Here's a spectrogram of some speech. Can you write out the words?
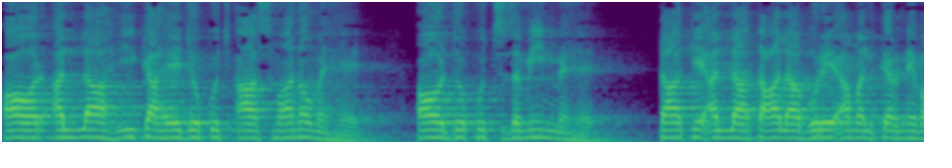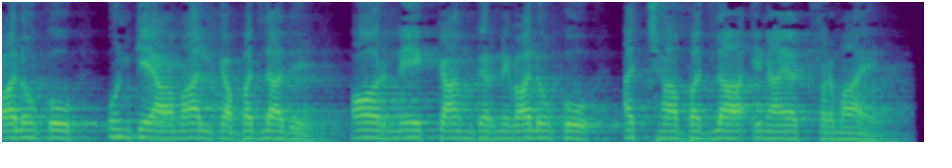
اور اللہ ہی کا ہے جو کچھ آسمانوں میں ہے اور جو کچھ زمین میں ہے، تاکہ اللہ تعالیٰ برے عمل کرنے والوں کو ان کے اعمال کا بدلہ دے اور نیک کام کرنے والوں کو اچھا بدلہ عنایت فرمائے۔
